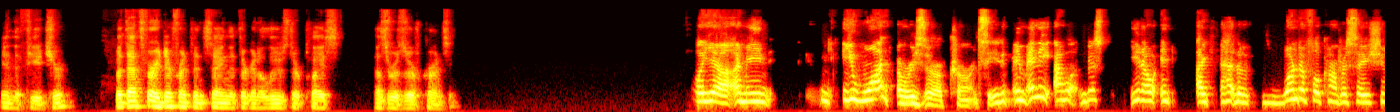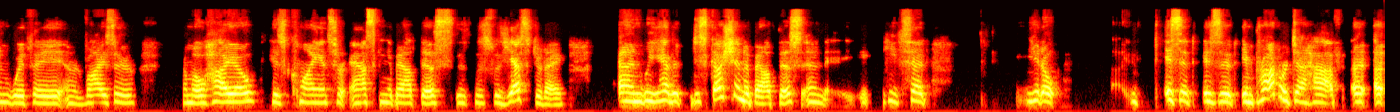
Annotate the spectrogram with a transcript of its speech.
in the future, but that's very different than saying that they're going to lose their place as a reserve currency. Well, yeah, I mean, you want a reserve currency. In many, I just, you know, I had a wonderful conversation with a, an advisor from Ohio. His clients are asking about this. This was yesterday. And we had a discussion about this. And he said, you know, is it is it improper to have a, a,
